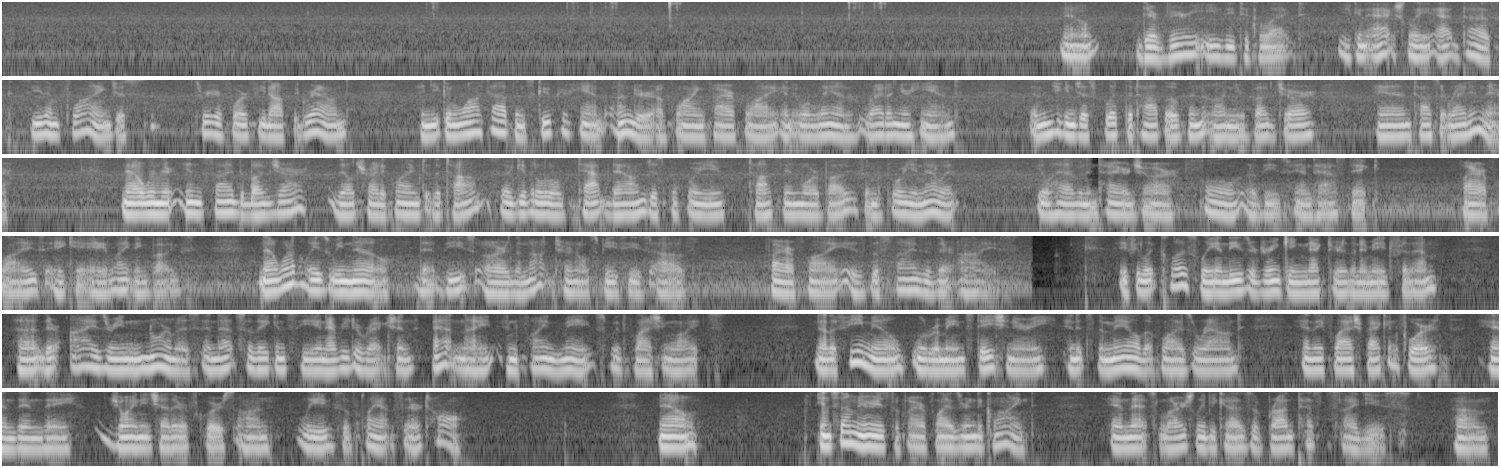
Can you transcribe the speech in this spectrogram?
Now, they're very easy to collect. You can actually, at dusk, see them flying just three or four feet off the ground, and you can walk up and scoop your hand under a flying firefly, and it will land right on your hand. And then you can just flip the top open on your bug jar and toss it right in there. Now, when they're inside the bug jar, they'll try to climb to the top, so give it a little tap down just before you toss in more bugs, and before you know it, you'll have an entire jar full of these fantastic fireflies, aka lightning bugs. Now, one of the ways we know that these are the nocturnal species of firefly is the size of their eyes. If you look closely, and these are drinking nectar that I made for them, Uh, their eyes are enormous, and that's so they can see in every direction at night and find mates with flashing lights. Now, the female will remain stationary, and it's the male that flies around, and they flash back and forth, and then they join each other, of course, on leaves of plants that are tall. Now, in some areas, the fireflies are in decline, and that's largely because of broad pesticide use. Um,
